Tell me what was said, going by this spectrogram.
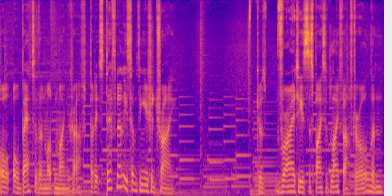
or, or better than modern Minecraft, but it's definitely something you should try. Because variety is the spice of life after all, and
